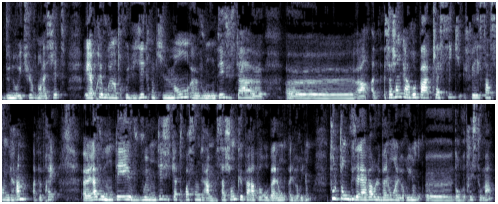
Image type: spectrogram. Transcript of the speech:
de nourriture dans l'assiette. Et après, vous réintroduisez tranquillement, vous montez jusqu'à... sachant qu'un repas classique fait 500 grammes à peu près, là vous montez, vous pouvez monter jusqu'à 300 grammes, sachant que par rapport au ballon à l'urion, tout le temps que vous allez avoir le ballon à l'urion dans votre estomac,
